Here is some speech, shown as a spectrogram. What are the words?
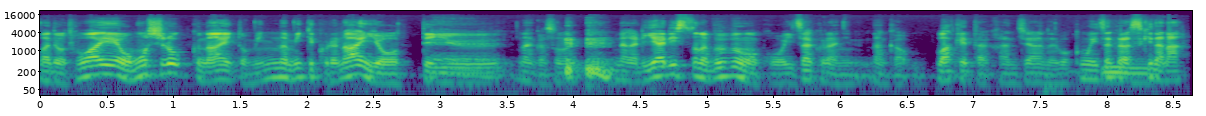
まあでもとはいえ面白くないとみんな見てくれないよっていう、なんかその、なんかリアリストな部分をこう、居桜になんか分けた感じあるので、僕も居桜好きだな。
